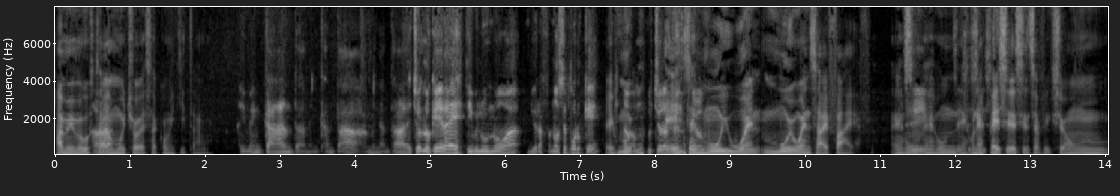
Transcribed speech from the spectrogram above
A mí me gustaba ahora- mucho esa comiquita. A mí me encanta, me encantaba, me encantaba. De hecho, lo que era este y Blue Noah, yo era, no sé por qué, Es muy, mucho la este es muy buen, muy buen sci-fi. Es, un- es, un- sí, es sí, una especie de ciencia ficción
